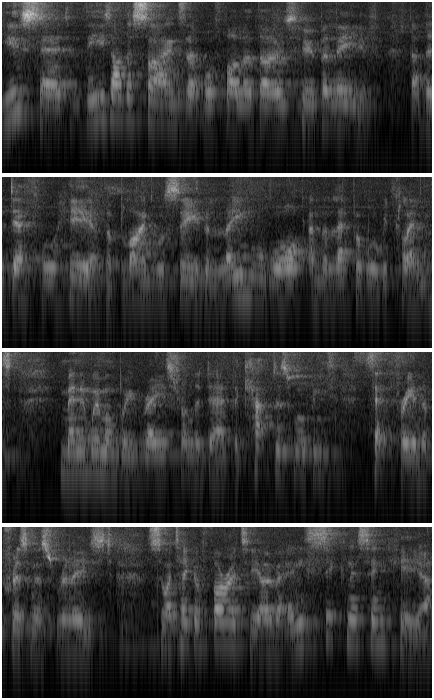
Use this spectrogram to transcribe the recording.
You said these are the signs that will follow those who believe that the deaf will hear, the blind will see, the lame will walk, and the leper will be cleansed. Men and women will be raised from the dead, the captives will be set free, and the prisoners released. So I take authority over any sickness in here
